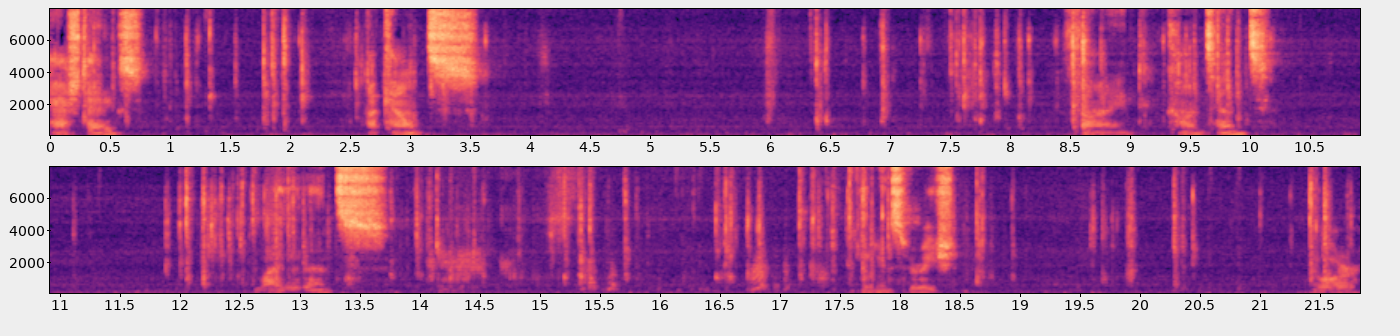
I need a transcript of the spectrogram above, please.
hashtags, accounts, find content, live events, get inspiration, or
